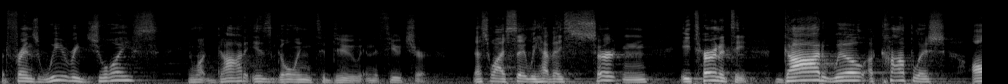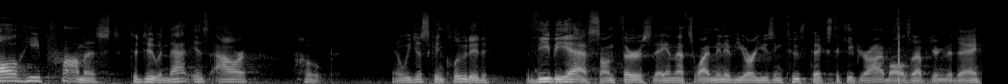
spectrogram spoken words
But, friends, we rejoice in what God is going to do in the future. That's why I say we have a certain eternity. God will accomplish all he promised to do, and that is our hope. And we just concluded VBS on Thursday, and that's why many of you are using toothpicks to keep your eyeballs up during the day.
